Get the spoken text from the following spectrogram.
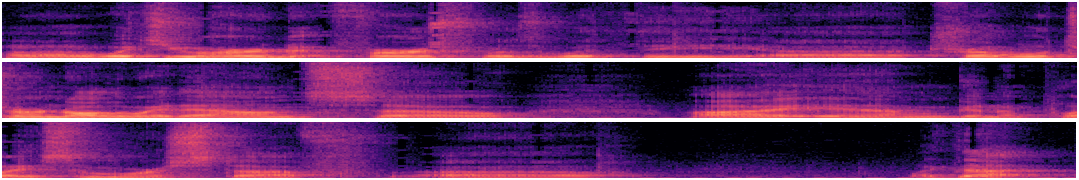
Uh, what you heard first was with the uh, treble turned all the way down, so I am going to play some more stuff uh, like that.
